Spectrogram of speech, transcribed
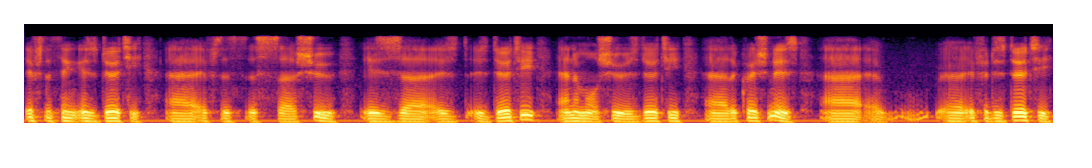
if the thing is dirty, if this this shoe is is is dirty, animal shoe is dirty. the question is, if it is dirty,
